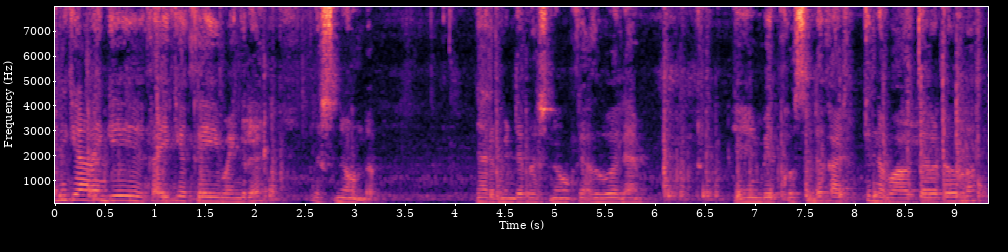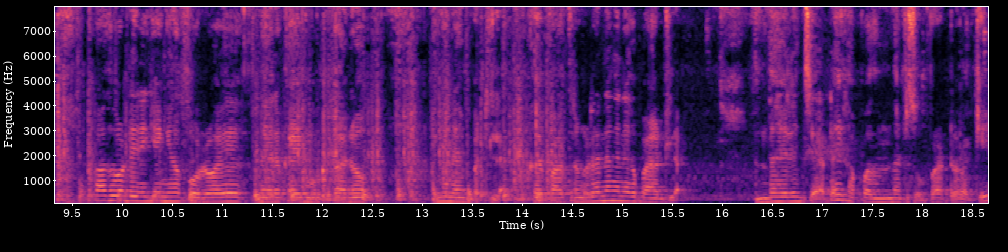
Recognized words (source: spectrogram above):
എനിക്കാണെങ്കിൽ കൈക്കൊക്കെ ഭയങ്കര പ്രശ്നമുണ്ട് ഞരമ്പിന്റെ പ്രശ്നമൊക്കെ അതുപോലെ ബിൽക്കോസിന്റെ കഴുത്തിന്റെ ഭാഗത്തായിട്ടുള്ള അപ്പോൾ അതുകൊണ്ട് എനിക്ക് ഇങ്ങനെ കൊഴുവായി നേരെ കൈ മുറുക്കാനോ ഇങ്ങനെ പറ്റില്ല. കൈ പാത്രം കഴുകാൻ അങ്ങനെയൊക്കെ പാടില്ല. എന്തായാലും ചേട്ടായി കപ്പ നന്നായിട്ട് സൂപ്പറായിട്ട് ഇളക്കി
